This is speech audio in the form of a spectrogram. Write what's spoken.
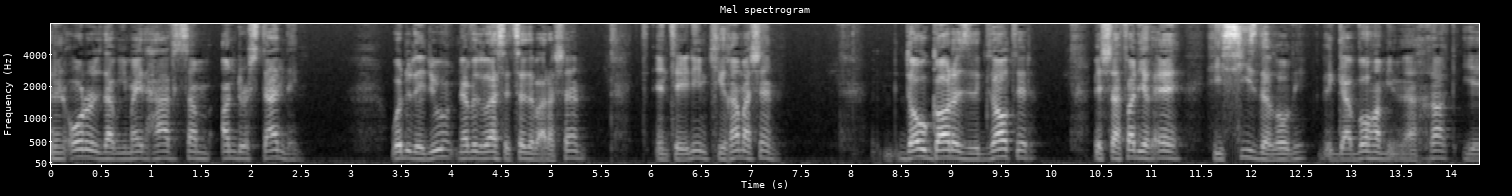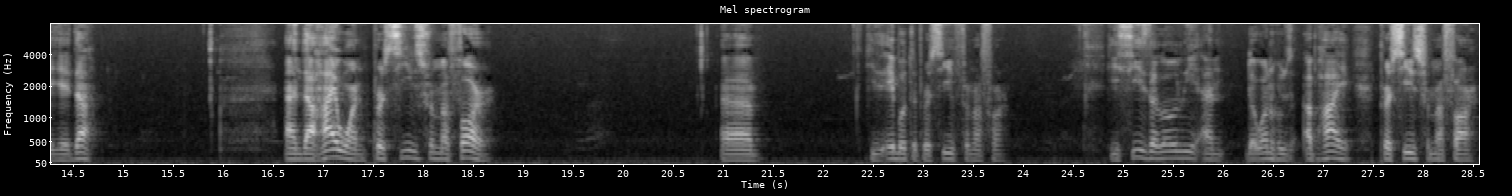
in order that we might have some understanding, what do they do? Nevertheless, it says about Hashem in Tehillim, Kiram Hashem. Though God is exalted, he sees the lowly. And the high one perceives from afar. Uh, he's able to perceive from afar. He sees the lowly, and the one who's up high perceives from afar.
